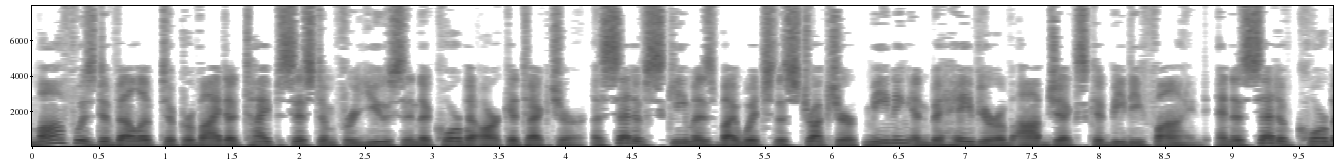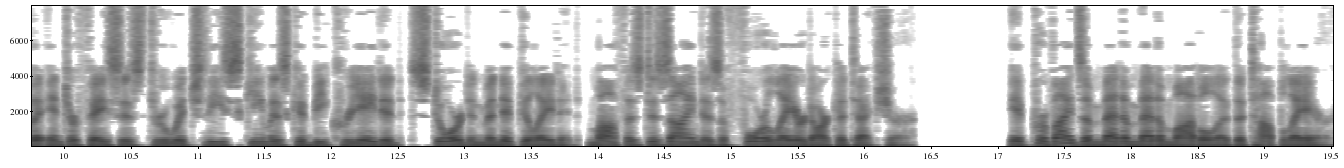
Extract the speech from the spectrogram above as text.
MOF was developed to provide a type system for use in the Corba architecture, a set of schemas by which the structure, meaning and behavior of objects could be defined, and a set of Corba interfaces through which these schemas could be created, stored and manipulated. MOF is designed as a four-layered architecture. It provides a meta-meta model at the top layer,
